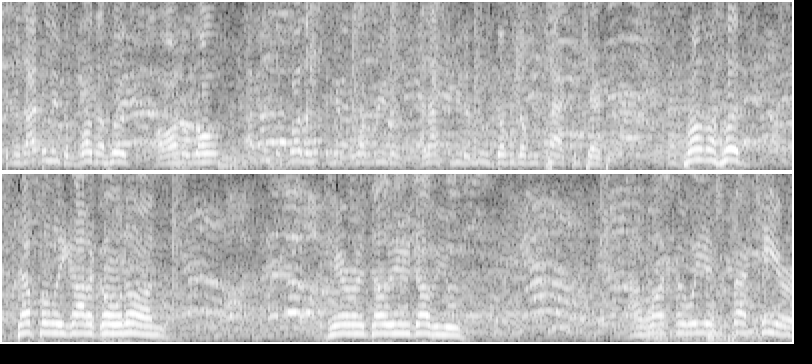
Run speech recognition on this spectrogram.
because I believe the Brotherhoods are on a roll. I believe the Brotherhoods are here for one reason, and that's to be the new WUW Tag Team Champion. The Brotherhoods definitely got it going on here in WW. And what can we expect here?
